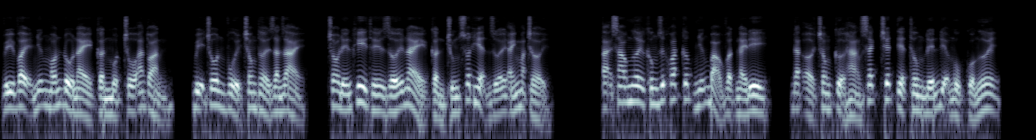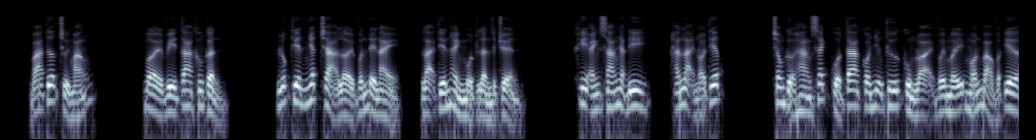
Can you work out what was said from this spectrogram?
vì vậy những món đồ này cần một chỗ an toàn, bị trôn vùi trong thời gian dài, cho đến khi thế giới này cần chúng xuất hiện dưới ánh mặt trời. Tại sao ngươi không dứt khoát cướp những bảo vật này đi, đặt ở trong cửa hàng sách chết tiệt thông đến địa ngục của ngươi? Bá tước chửi mắng. Bởi vì ta không cần. Lúc thiên nhất trả lời vấn đề này, lại tiến hành một lần dịch chuyển. Khi ánh sáng nhạt đi, hắn lại nói tiếp. Trong cửa hàng sách của ta có những thứ cùng loại với mấy món bảo vật kia,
